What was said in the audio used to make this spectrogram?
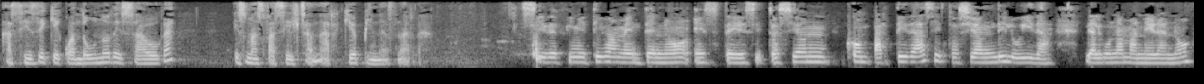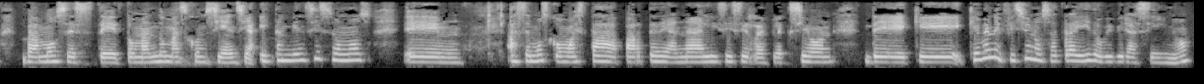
Así es de que cuando uno desahoga, es más fácil sanar. ¿Qué opinas, Narda? Sí, definitivamente, ¿no? Este, situación compartida, situación diluida, de alguna manera, ¿no? Vamos, este, tomando más conciencia. Y también si somos, eh, hacemos como esta parte de análisis y reflexión de que, qué beneficio nos ha traído vivir así, ¿no?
